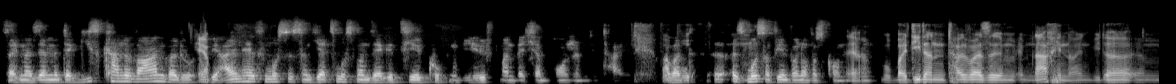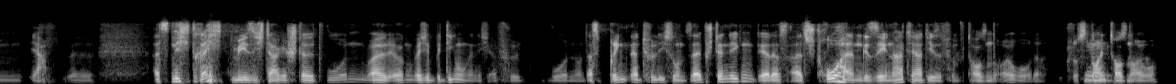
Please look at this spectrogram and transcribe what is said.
sag ich mal, sehr mit der Gießkanne waren, weil du ja. irgendwie allen helfen musstest und jetzt muss man sehr gezielt gucken, wie hilft man welcher Branche im Detail. Aber Wo, es muss auf jeden Fall noch was kommen. Ja, wobei die dann teilweise im, im Nachhinein wieder ähm, ja, äh, als nicht rechtmäßig dargestellt wurden, weil irgendwelche Bedingungen nicht erfüllt wurden. Und das bringt natürlich so einen Selbstständigen, der das als Strohhalm gesehen hat, ja, diese 5000 Euro oder plus 9000 mhm. Euro,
